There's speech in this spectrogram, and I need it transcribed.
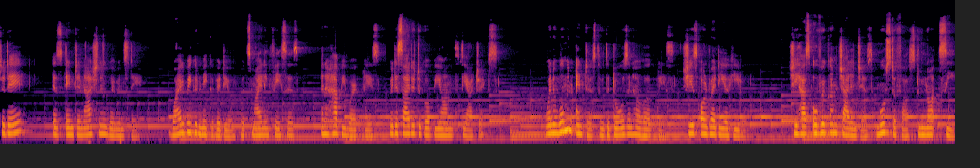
Today is International Women's Day. While we could make a video with smiling faces and a happy workplace, we decided to go beyond the theatrics. When a woman enters through the doors in her workplace, she is already a hero. She has overcome challenges most of us do not see.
